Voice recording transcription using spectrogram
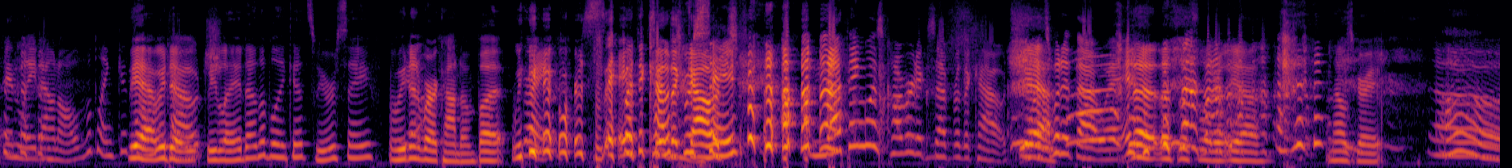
and lay down all of the blankets. yeah, on we the did. We laid down the blankets. We were safe. We didn't wear a condom, but we Right. were safe. But the to couch was safe. Nothing was covered except for the couch. Yeah. Let's put it that way. That- that's, that's literally yeah. That was great. Oh,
